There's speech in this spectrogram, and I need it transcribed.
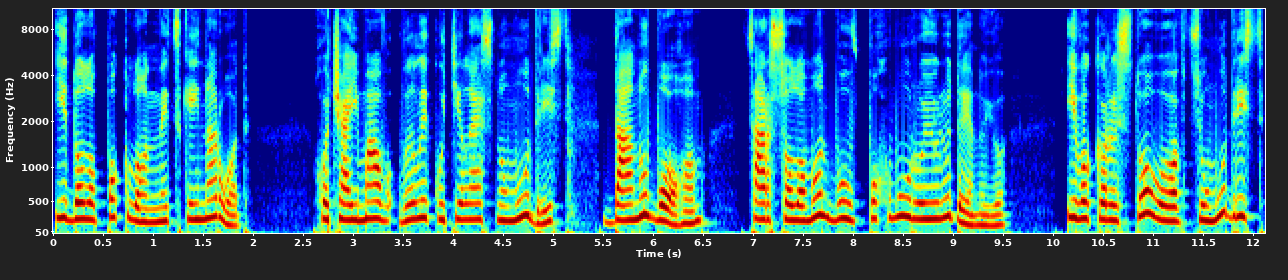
ідолопоклонницький народ. Хоча й мав велику тілесну мудрість, дану Богом, цар Соломон був похмурою людиною і використовував цю мудрість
